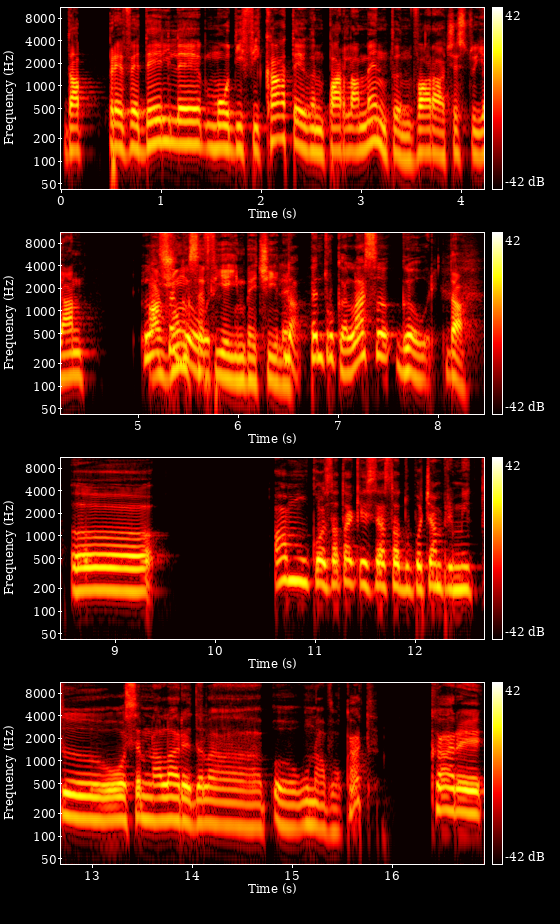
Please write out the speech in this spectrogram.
dar prevederile modificate în Parlament în vara acestui an lasă ajung găuri. să fie imbecile. Da, pentru că lasă găuri. Da. Uh, am constatat chestia asta după ce am primit uh, o semnalare de la uh, un avocat care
